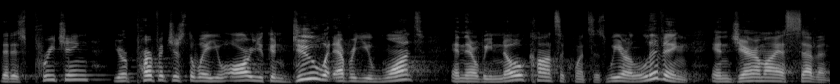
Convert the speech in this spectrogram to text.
that is preaching you're perfect just the way you are. You can do whatever you want, and there will be no consequences. We are living in Jeremiah 7,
